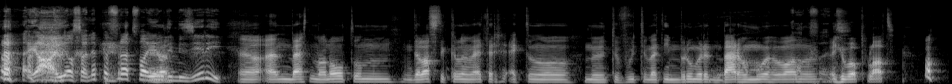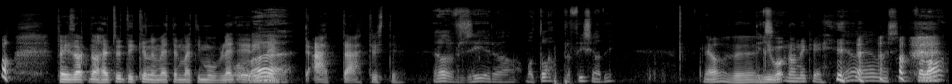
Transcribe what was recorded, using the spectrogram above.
Ja, Jas, dat net fret van heel Ja. die miserie. Ja, en best al toen, de laatste kilometer, ik toen met te voeten met die brommer het berg omhoog gewandeld. Kakvet. Heel plat. Toen zag ik nog geen 20 kilometer met die mobilet Voilà. erin. Ja, dat is het. Ja, verzeer wel. Maar toch, proficiat, hè. Ja, we, hier ook nog een keer. Ja, ja. Voilà.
